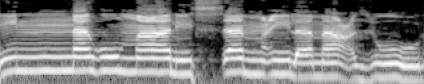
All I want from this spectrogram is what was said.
إِنَّهُمْ عَنِ السَّمْعِ لَمَعْزُولُونَ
